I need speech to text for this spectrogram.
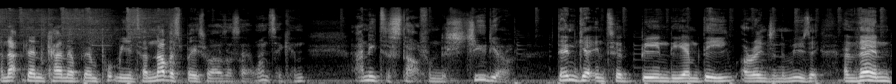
And that then kind of then put me into another space where I was like, one second, I need to start from the studio, then get into being the MD, arranging the music, and then,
